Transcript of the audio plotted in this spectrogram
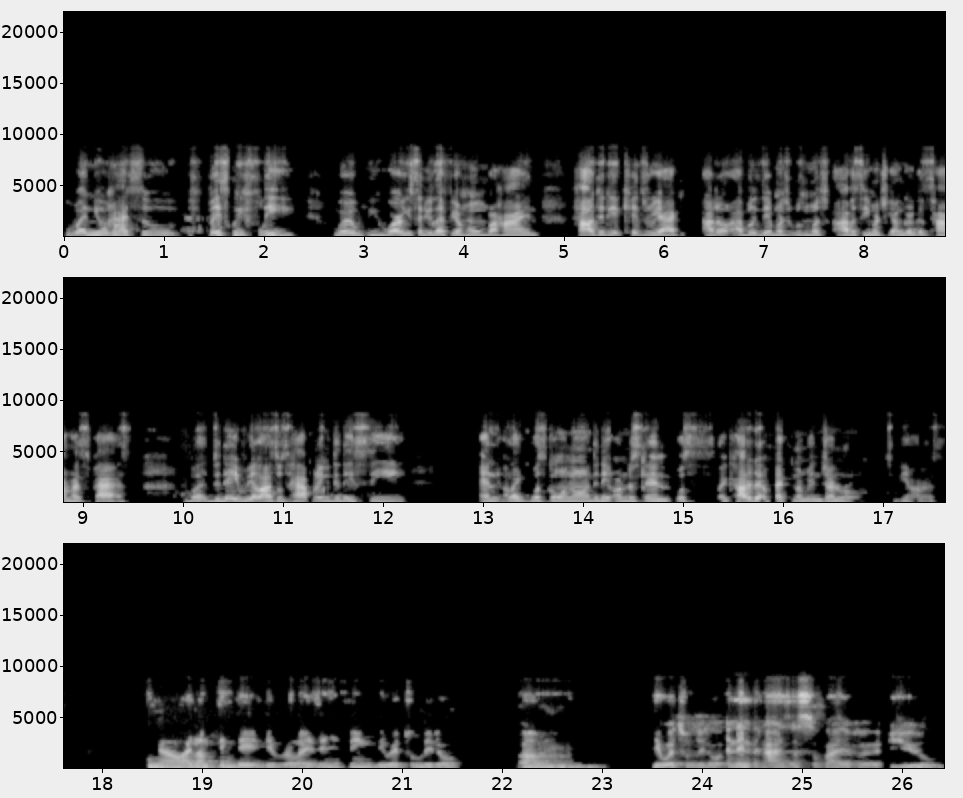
When you had to basically flee where you were, you said you left your home behind. How did your kids react? I don't. I believe they much was much obviously much younger because time has passed. But did they realize what's happening? Did they see and like what's going on? Did they understand what's like? How did it affect them in general? To be honest. No, I don't think they they realized anything. They were too little. Oh, um, they were too little. And then as a survivor, you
